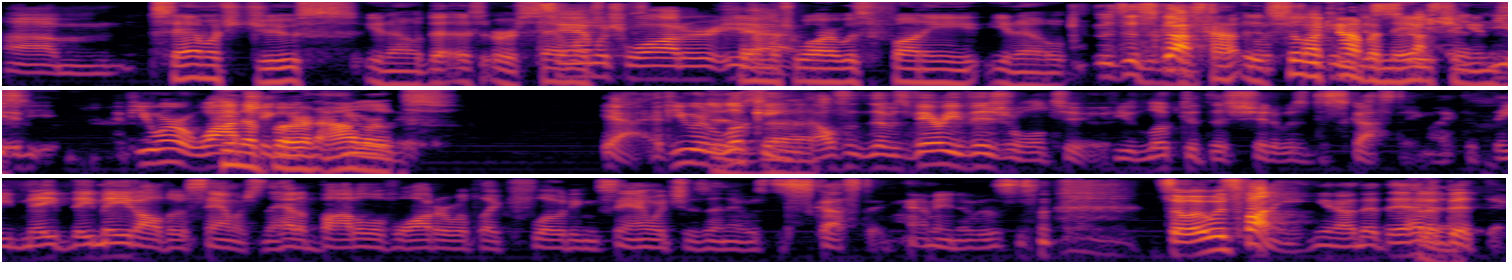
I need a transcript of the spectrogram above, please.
Um, sandwich juice, you know, that or sandwich, sandwich water, yeah. sandwich water was funny, you know. It was the disgusting. co- It was it's silly fucking. If you, combinations. if, you, if you weren't watching, Peanut butter and were- olives. yeah, if you were is, looking, uh, also that was very visual too. If you looked at this shit, it was disgusting. Like they made they made all those sandwiches. and They had a bottle of water with like floating sandwiches, and it was disgusting. I mean, it was so it was funny, you know, that they had a bit there.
